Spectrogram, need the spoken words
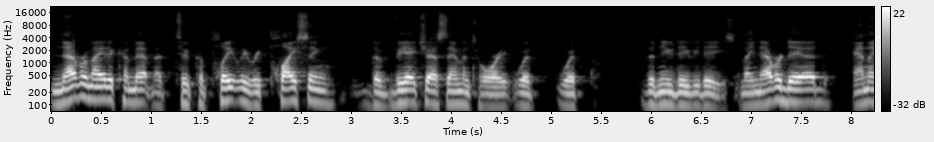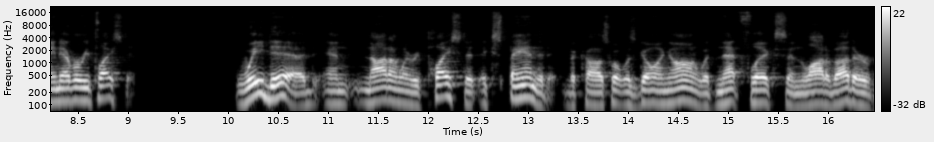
never made a commitment to completely replacing the VHS inventory with, with the new DVDs. They never did, and they never replaced it. We did, and not only replaced it, expanded it because what was going on with Netflix and a lot of other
